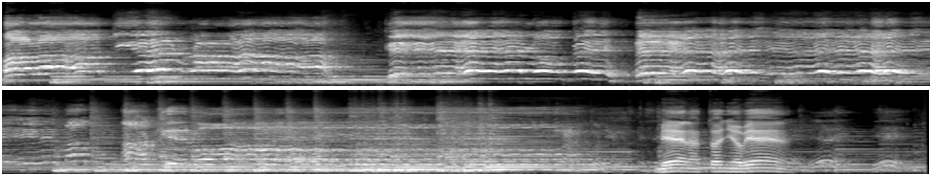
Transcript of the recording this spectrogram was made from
a la tierra que lo que más quiero. Bien, Antonio, bien.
